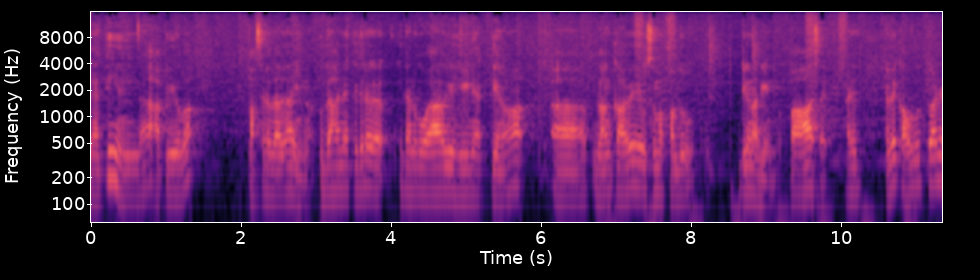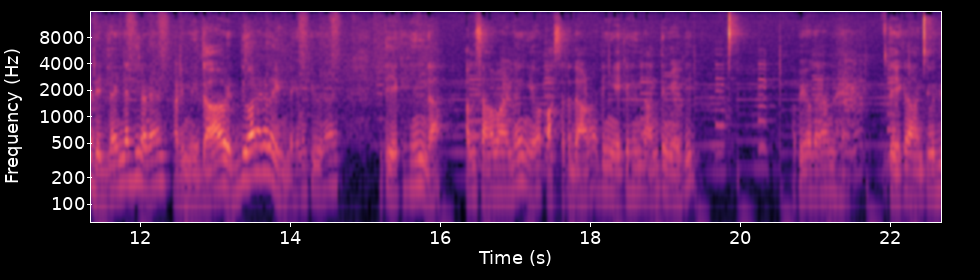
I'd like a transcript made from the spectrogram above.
නැති හින්ද අපි ඒවා පස්සට දදා ඉන්න උදාහනයක් විතර හිතනක ඔයාගේ හීනයක් තියෙනවා. ලංකාවේ උසම කඳු ටික නගන්න. පාසයි හරි. ඇැ කවරුත්වාට ඩෙඩ්ලයින් ඇදදි ලනෑන් හරි මේදා වෙද්දිවාන කල ඉන්න. හෙම කිවෙන ඇති ඒක හින්දා අපි සාමාන්‍යයෙන් ඒවා පස්සට දාන ඉතින් ඒක හින්ද අන්තිමේදී අපි ඒවා කරන්න හැ ඒක අන්තිවද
